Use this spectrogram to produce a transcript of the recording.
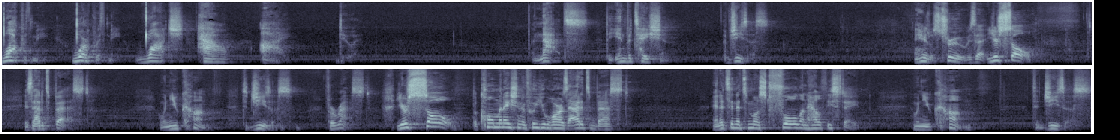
Walk with me, work with me, watch how I do it. And that's the invitation of Jesus. And here's what's true is that your soul is at its best when you come to Jesus for rest. Your soul, the culmination of who you are, is at its best, and it's in its most full and healthy state when you come to Jesus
